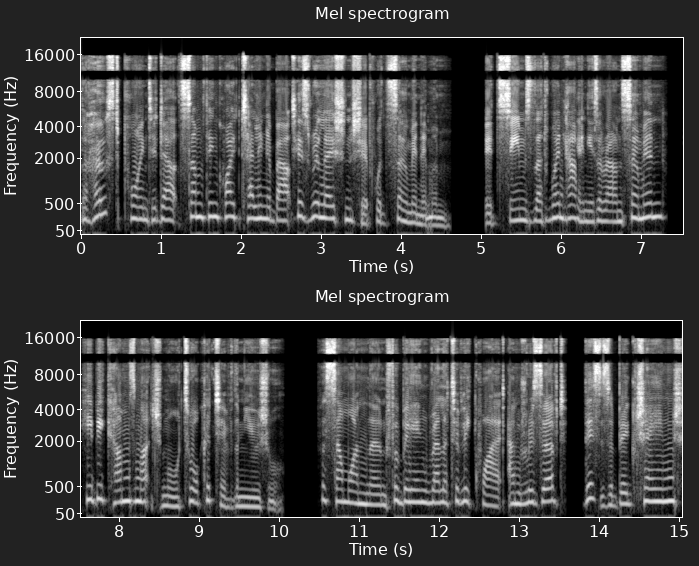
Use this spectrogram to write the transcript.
The host pointed out something quite telling about his relationship with So Minimum. It seems that when Hae-in is around So Min, he becomes much more talkative than usual. For someone known for being relatively quiet and reserved, this is a big change,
